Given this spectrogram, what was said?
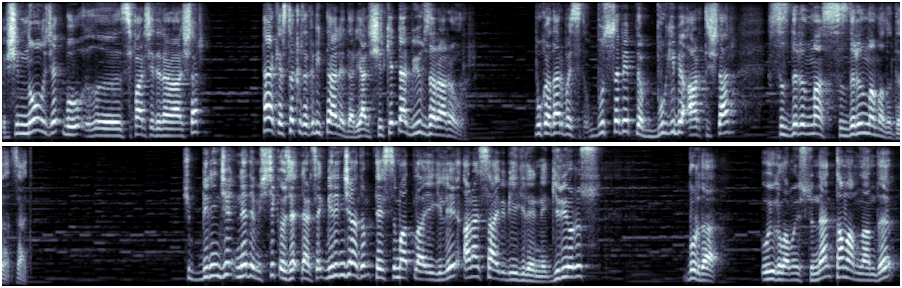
E şimdi ne olacak bu e, sipariş edilen araçlar? Herkes takır takır iptal eder. Yani şirketler büyük zarara uğrar. Bu kadar basit. Bu sebeple bu gibi artışlar sızdırılmaz, sızdırılmamalıdır zaten. Şimdi birinci ne demiştik özetlersek? Birinci adım teslimatla ilgili araç sahibi bilgilerini giriyoruz. Burada uygulama üstünden tamamlandı.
